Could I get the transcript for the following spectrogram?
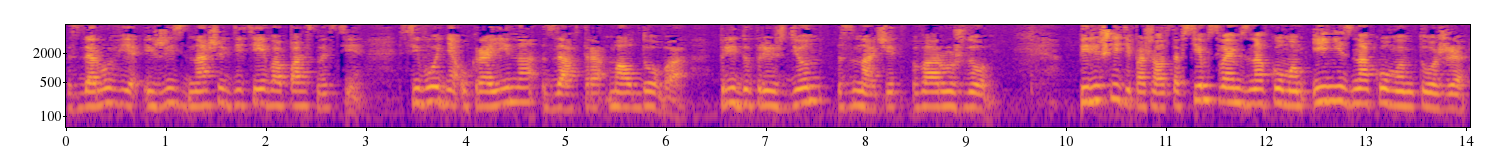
здоровье и жизнь наших детей в опасности. Сегодня Украина, завтра Молдова. Предупрежден, значит вооружен. Перешлите, пожалуйста, всем своим знакомым и незнакомым тоже.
